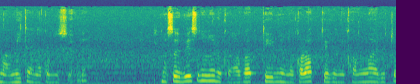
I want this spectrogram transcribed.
まあみたいなことですよね。まあ、そういうベースの能力が上がっているんだからっていうふうに考えると、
